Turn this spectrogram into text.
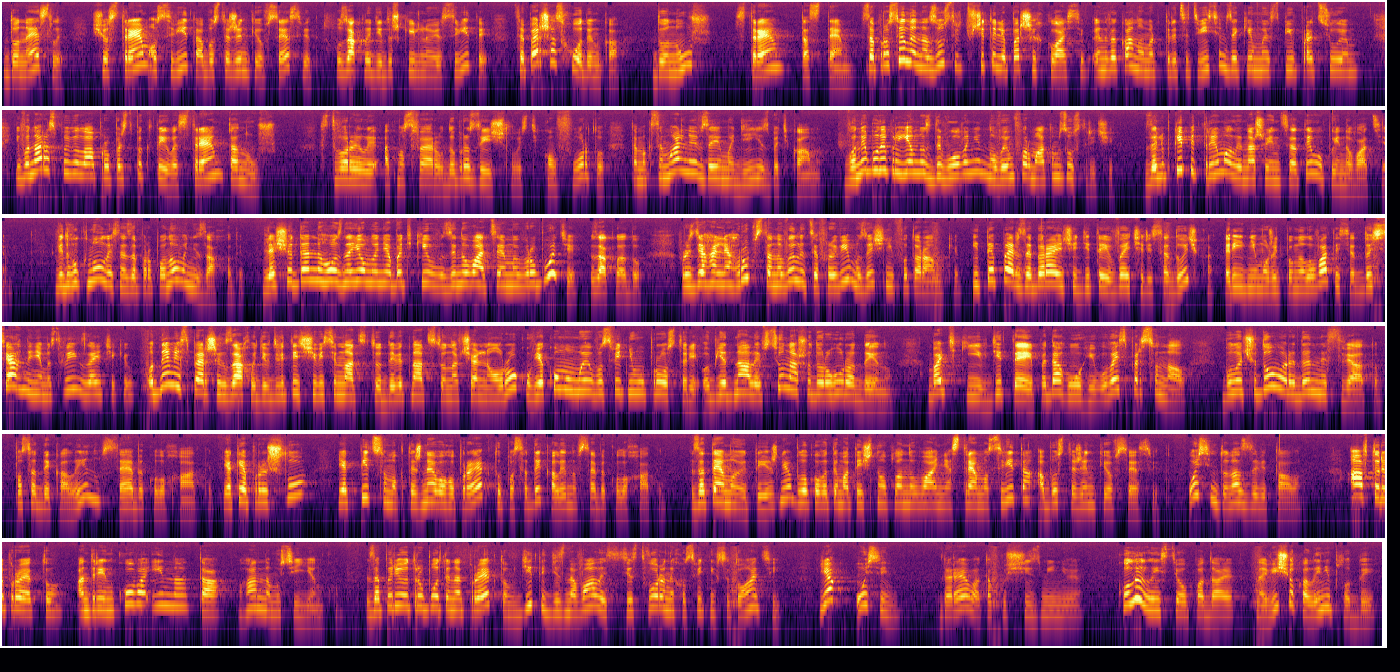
Донесли, що стрем освіта або стежинки у Всесвіт у закладі дошкільної освіти це перша сходинка до нуж стрем та стем. Запросили на зустріч вчителя перших класів НВК номер 38 з яким ми співпрацюємо. І вона розповіла про перспективи стрем та нуж. Створили атмосферу доброзичливості, комфорту та максимальної взаємодії з батьками. Вони були приємно здивовані новим форматом зустрічі. Залюбки підтримали нашу ініціативу по інноваціям. Відгукнулись на запропоновані заходи. Для щоденного ознайомлення батьків з інноваціями в роботі закладу в роздягальня груп встановили цифрові музичні фоторамки. І тепер, забираючи дітей ввечері садочка, рідні можуть помилуватися досягненнями своїх зайчиків. Одним із перших заходів 2018-2019 навчального року, в якому ми в освітньому просторі об'єднали всю нашу дорогу родину батьків, дітей, педагогів, увесь персонал. Було чудове родинне свято Посади калину в себе коло хати, яке пройшло як підсумок тижневого проєкту Посади калину в себе коло хати. За темою тижня блоково-тематичного планування Стрем освіта або стежинки у Всесвіт. Осінь до нас завітала. Автори проєкту Андрієнкова Інна та Ганна Мусієнко. За період роботи над проєктом діти дізнавались зі створених освітніх ситуацій, як осінь дерева та кущі змінює, коли листя опадає, навіщо калині плоди.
